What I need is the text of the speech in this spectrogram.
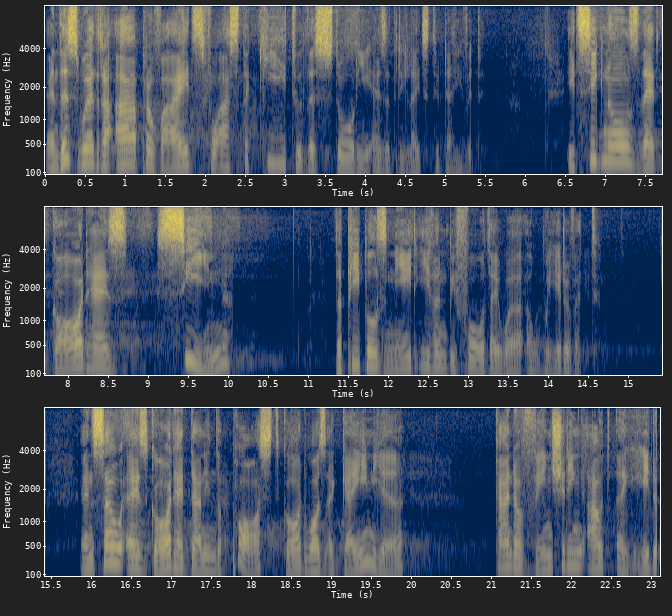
And this word ra'ah provides for us the key to this story as it relates to David. It signals that God has seen the people's need even before they were aware of it. And so, as God had done in the past, God was again here kind of venturing out ahead of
